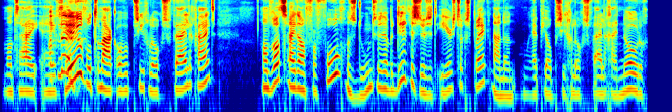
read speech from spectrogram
Want hij wat heeft leuk. heel veel te maken over psychologische veiligheid. Want wat zij dan vervolgens doen, ze hebben dit is dus het eerste gesprek. Nou, dan heb je al psychologische veiligheid nodig.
